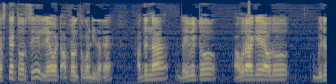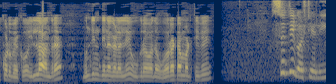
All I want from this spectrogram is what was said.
ರಸ್ತೆ ತೋರಿಸಿ ಲೇಔಟ್ ಅಪ್ರೂವಲ್ ತಗೊಂಡಿದ್ದಾರೆ. ಅದನ್ನ ದಯವಿಟ್ಟು ಅವರಾಗೆ ಅವರು ಬಿಡುಕೊಡ್ಬೇಕು. ಇಲ್ಲ ಅಂದ್ರೆ ಮುಂದಿನ ದಿನಗಳಲ್ಲಿ ಉಗ್ರವಾದ ಹೋರಾಟ ಮಾಡ್ತೀವಿ. ಸುದ್ದಿಗೋಷ್ಠಿಯಲ್ಲಿ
